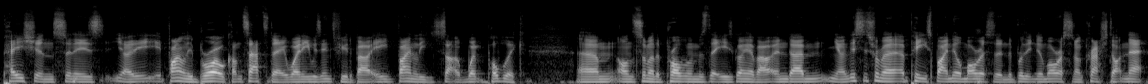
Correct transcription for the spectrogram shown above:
patience and his, you know, it finally broke on Saturday when he was interviewed about. It. He finally sort of went public um, on some of the problems that he's going about. And um, you know, this is from a, a, piece by Neil Morrison, the brilliant Neil Morrison on Crash.net,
